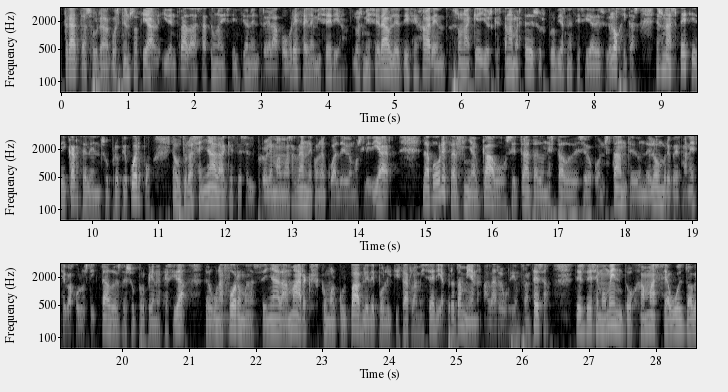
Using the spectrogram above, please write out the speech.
trata sobre la cuestión social y de entrada se hace una distinción entre la pobreza y la miseria. Los miserables, dice Arendt, son aquellos que están a merced de sus propias necesidades biológicas. Es una especie de cárcel en su propio cuerpo. La autora señala que este es el problema más grande con el cual debemos lidiar. La pobreza, al fin y al cabo, se trata de un estado de deseo constante, donde el hombre permanece bajo los dictados de su propia necesidad. De alguna forma, señala a Marx como el culpable de politizar la miseria, pero también a la Revolución Francesa. Desde ese momento jamás se ha vuelto a ver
